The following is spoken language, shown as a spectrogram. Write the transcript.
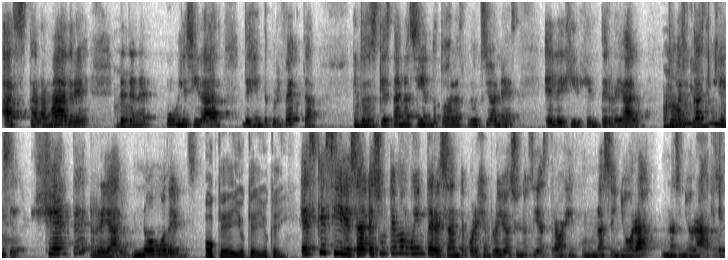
hasta la madre de tener publicidad de gente perfecta. Entonces, ¿qué están haciendo todas las producciones? Elegir gente real. Tú ves un casting y dice, gente real, no modelos. Ok, ok, ok. Es que sí, es, es un tema muy interesante. Por ejemplo, yo hace unos días trabajé con una señora, una señora eh,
